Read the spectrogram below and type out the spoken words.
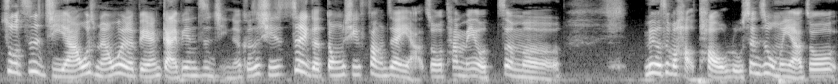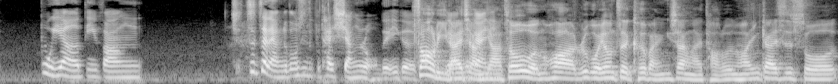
做自己啊，为什么要为了别人改变自己呢？可是其实这个东西放在亚洲，它没有这么没有这么好套路，甚至我们亚洲不一样的地方。这这两个东西是不太相容的一个。照理来讲，亚洲文化如果用这个刻板印象来讨论的话，应该是说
